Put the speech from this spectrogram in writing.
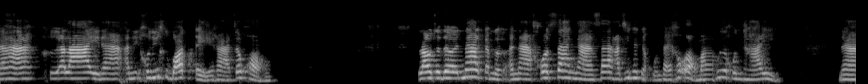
นะคะคืออะไรนะคะอันนี้คนนี้คือบอสเต๋ค่ะ เจ้าของ เราจะเดินหน้ากำหนดอนาคตสร้างงานสร้างอาชีพให้กับคนไทยเขาออกมาเพื่อคนไทยนะ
